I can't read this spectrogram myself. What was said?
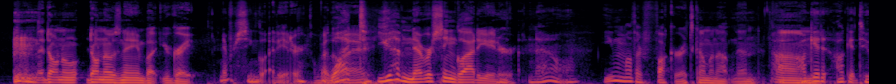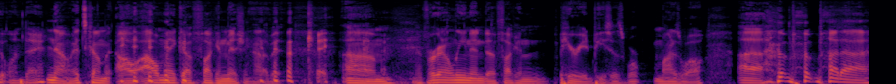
I don't know don't know his name, but you're great. Never seen Gladiator. By the What? You have never seen Gladiator? No. You motherfucker! It's coming up then. I'll Um, get it. I'll get to it one day. no, it's coming. I'll I'll make a fucking mission out of it. Okay. Um, if we're gonna lean into fucking period pieces, we might as well. Uh, but uh,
